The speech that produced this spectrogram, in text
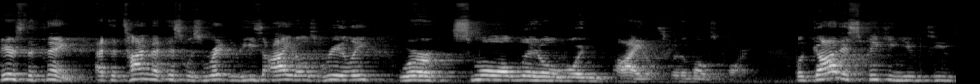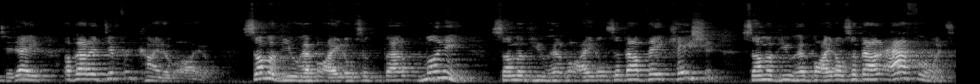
here's the thing. At the time that this was written, these idols really were small little wooden idols for the most part. But God is speaking to you today about a different kind of idol. Some of you have idols about money. Some of you have idols about vacation. Some of you have idols about affluence.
